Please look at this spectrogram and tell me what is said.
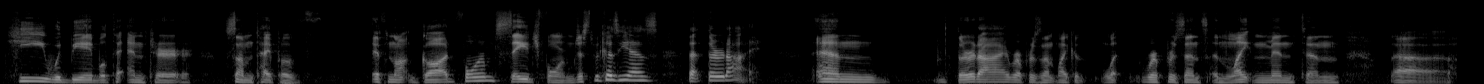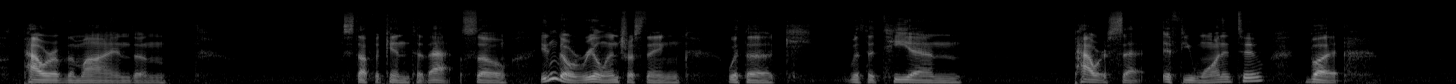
he would be able to enter some type of, if not God form, sage form, just because he has that third eye, and third eye represent like a, represents enlightenment and uh, power of the mind and stuff akin to that. So you can go real interesting with a with a Tien power set if you wanted to, but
